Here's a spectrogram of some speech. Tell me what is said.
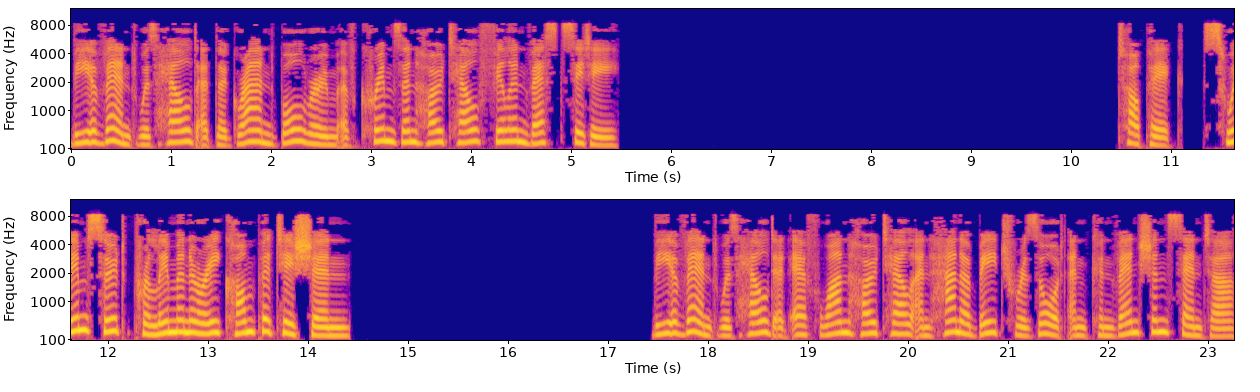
The event was held at the Grand Ballroom of Crimson Hotel Filinvest City. Topic: Swimsuit preliminary competition. The event was held at F1 Hotel and Hana Beach Resort and Convention Center.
